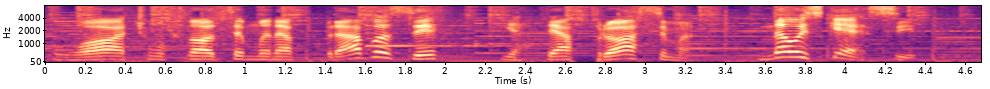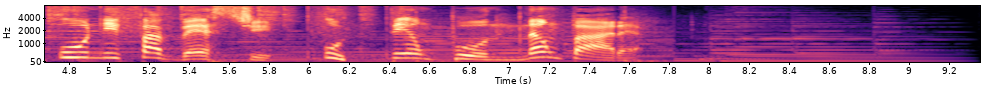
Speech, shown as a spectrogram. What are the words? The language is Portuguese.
Um ótimo final de semana para você e até a próxima. Não esquece, Unifavest, o tempo não para.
